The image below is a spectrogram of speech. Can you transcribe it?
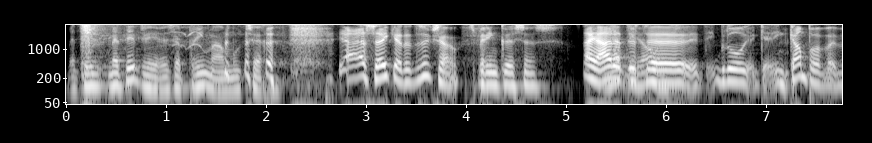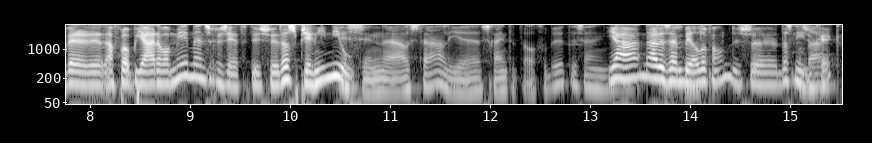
Met dit, met dit weer is dat prima, moet ik zeggen. Ja, zeker. Dat is ook zo. Springkussens. Nou ja, dat, dat, eh, ik bedoel, in kampen werden de afgelopen jaren wel meer mensen gezet. Dus eh, dat is op zich niet nieuw. Is in eh, Australië schijnt het al gebeurd te zijn. Ja, nou, er zijn beelden van, dus dat is niet zo gek.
